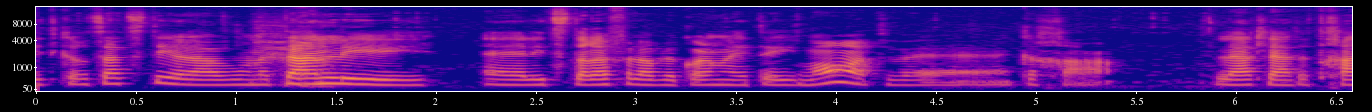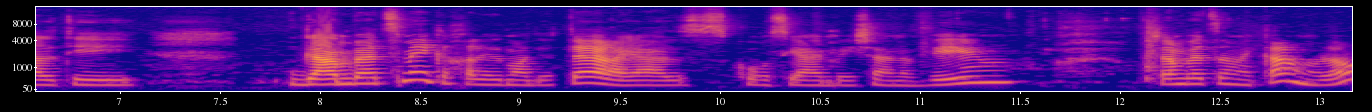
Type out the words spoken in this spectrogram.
התקרצצתי אליו, הוא נתן לי להצטרף אליו לכל מיני טעימות וככה לאט לאט התחלתי גם בעצמי ככה ללמוד יותר, היה אז קורס יין ואיש הענבים שם בעצם הכרנו, לא?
